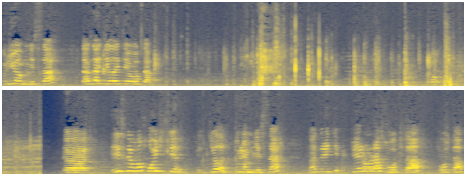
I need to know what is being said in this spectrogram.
прием леса, тогда делайте вот так. Э, если вы хотите сделать прием леса, смотрите, первый раз вот так, вот так,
